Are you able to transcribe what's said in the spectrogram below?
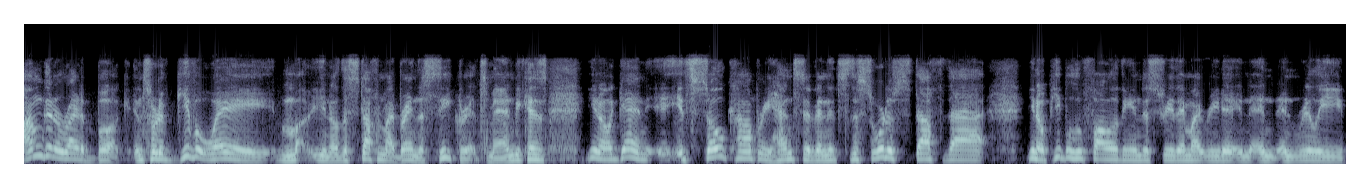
I'm gonna write a book and sort of give away, you know, the stuff in my brain, the secrets, man? Because, you know, again, it's so comprehensive and it's the sort of stuff that, you know, people who follow the industry they might read it and and, and really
